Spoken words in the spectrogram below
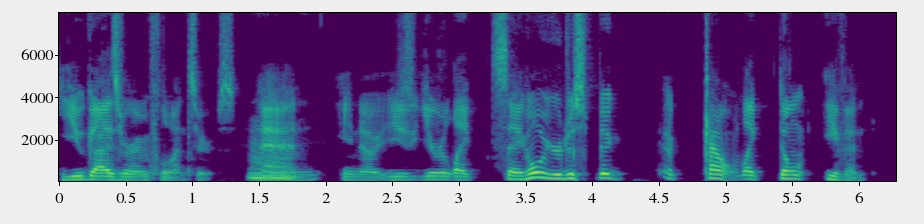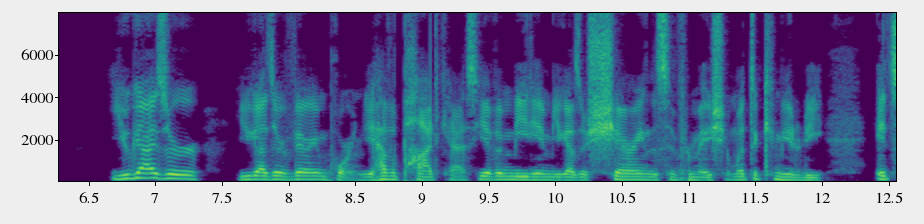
You guys are influencers. Mhm. And, you know, you, you're like saying, oh, you're just big account. Like, don't even. You guys are. You guys are very important. You have a podcast, you have a medium, you guys are sharing this information with the community. It's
